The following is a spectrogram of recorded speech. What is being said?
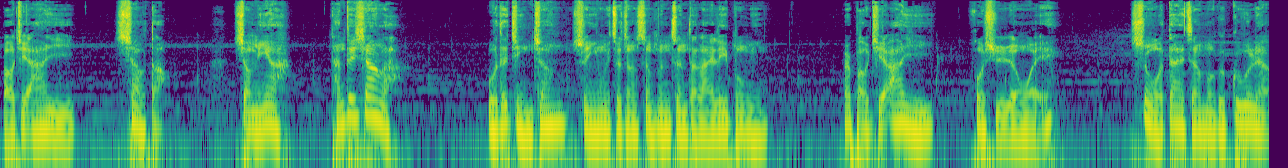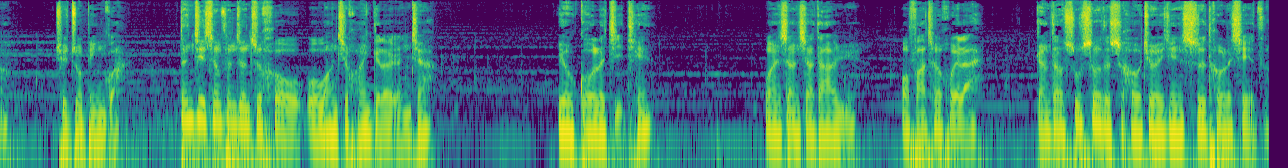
保洁阿姨笑道：“小明啊，谈对象了。”我的紧张是因为这张身份证的来历不明，而保洁阿姨或许认为是我带着某个姑娘去住宾馆，登记身份证之后，我忘记还给了人家。又过了几天。晚上下大雨，我发车回来，赶到宿舍的时候就已经湿透了鞋子，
